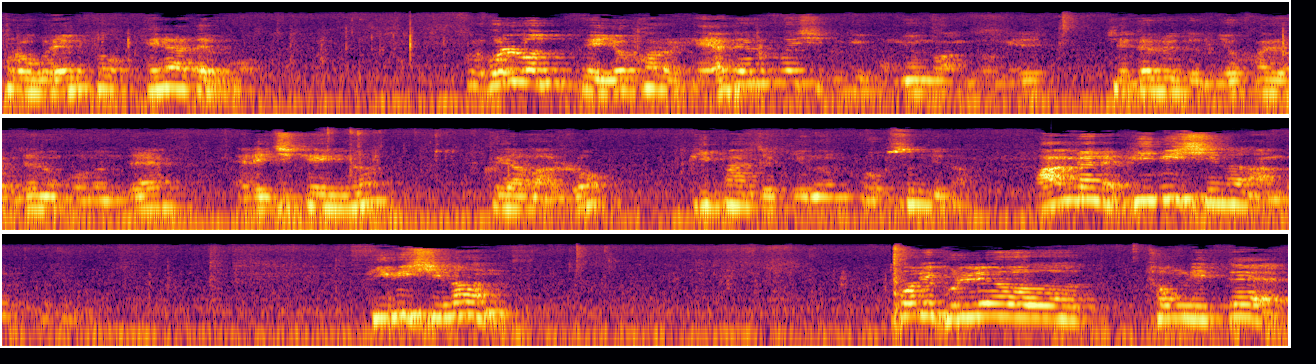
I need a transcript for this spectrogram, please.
프로그램도 해야 되고 그 언론의 역할을 해야 되는 것이 그게 공영방송의 제대로 된 역할이라고 저는 보는데 NHK는 그야말로 비판적 기능 없습니다. 반면에 BBC는 안 그렇거든요. BBC는 토니 블레어 총리 때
